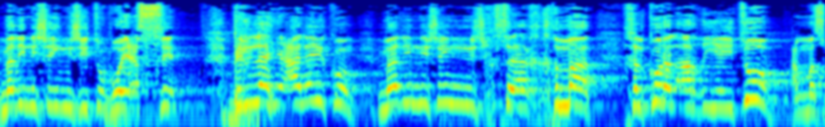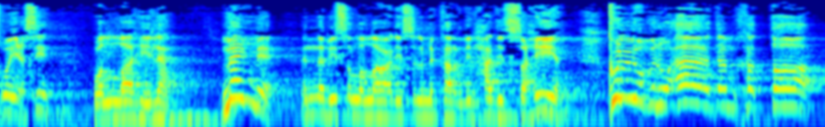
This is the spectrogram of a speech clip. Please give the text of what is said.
ما ذي نشي نجي توب ويعصي. بالله عليكم ما ذي نشي خمات خل الكرة الأرضية يتوب عما سوى يعصي. والله لا. مامي النبي صلى الله عليه وسلم يقرأ ذي الحديث الصحيح. كل ابن آدم خطاء.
